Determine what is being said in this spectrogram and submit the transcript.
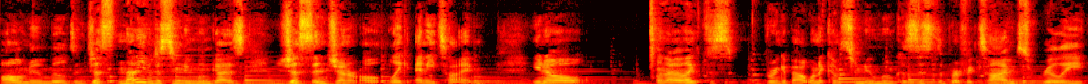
all new moons and just not even just a new moon, guys, just in general, like anytime, you know. And I like to bring about when it comes to new moon because this is the perfect time to really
